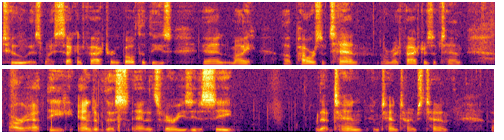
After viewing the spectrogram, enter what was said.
2 as my second factor in both of these, and my uh, powers of 10 or my factors of 10 are at the end of this and it's very easy to see that 10 and 10 times 10 uh,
